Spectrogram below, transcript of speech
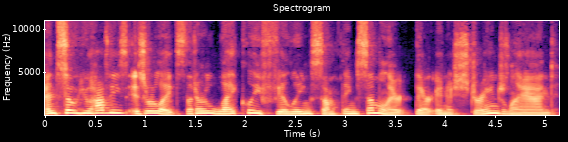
And so you have these Israelites that are likely feeling something similar. They're in a strange land.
